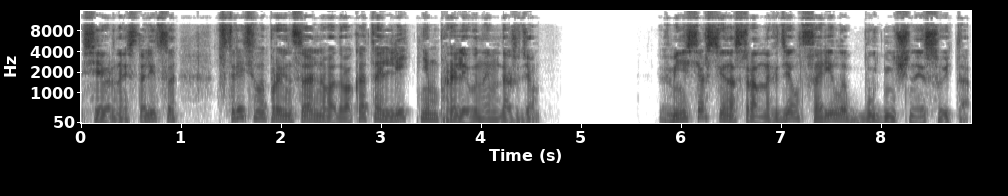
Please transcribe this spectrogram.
Северная столица встретила провинциального адвоката летним проливным дождем. В Министерстве иностранных дел царила будничная суета.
